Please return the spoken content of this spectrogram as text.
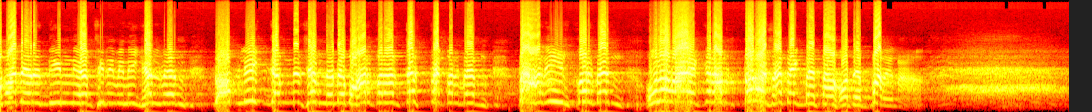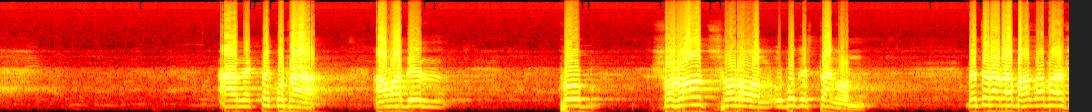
আমাদের দিন নিয়ে ছিনিমিনি খেলবেন। তবলিগ যেমনি সেমনি ব্যবহার করার চেষ্টা করবেন, তারিফ করবেন। ওলামায় কেরাম তামাশা দেখবে, তা হতে পারে না। আর একটা কথা, আমাদের খুব সহজ, সরল উপদেষ্টাগণ, বেচারারা ভাজা মাছ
